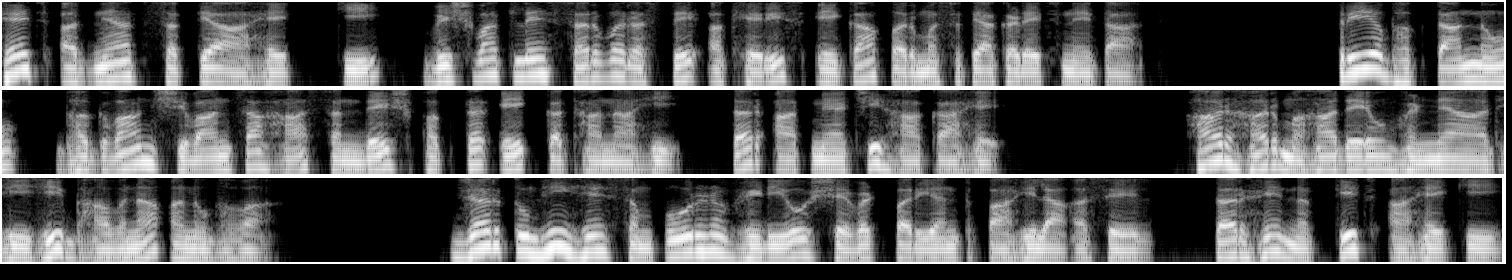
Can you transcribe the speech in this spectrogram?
हेच अज्ञात सत्य आहे की विश्वातले सर्व रस्ते अखेरीस एका परमसत्याकडेच नेतात. प्रिय भक्तांनो भगवान शिवांचा हा संदेश फक्त एक कथा नाही तर आत्म्याची हाक आहे. हर हर महादेव म्हणण्याआधी ही भावना अनुभवा. जर तुम्ही हे संपूर्ण व्हिडिओ शेवटपर्यंत पाहिला असेल तर हे नक्कीच आहे की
